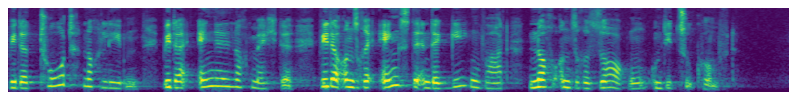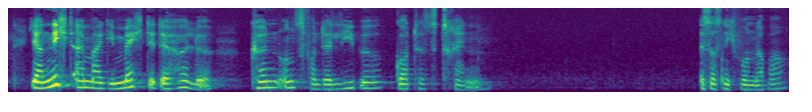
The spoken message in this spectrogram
Weder Tod noch Leben, weder Engel noch Mächte, weder unsere Ängste in der Gegenwart noch unsere Sorgen um die Zukunft. Ja, nicht einmal die Mächte der Hölle können uns von der Liebe Gottes trennen. Ist das nicht wunderbar?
